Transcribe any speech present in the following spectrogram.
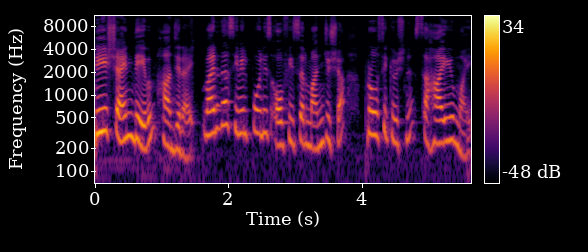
ഡി ഷൈൻ ദേവും ഹാജരായി. വനിതാ സിവിൽ പോലീസ് ഓഫീസർ മഞ്ജുഷ പ്രോസിക്യൂഷന് സഹായവുമായി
